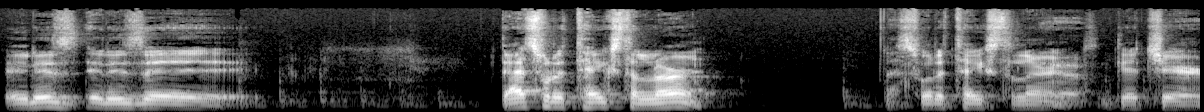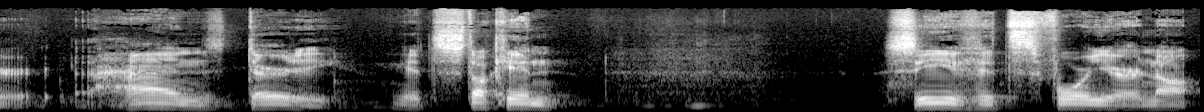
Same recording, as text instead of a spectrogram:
it is it is a. That's what it takes to learn. That's what it takes to learn. Yeah. Get your hands dirty. Get stuck in. See if it's for you or not.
